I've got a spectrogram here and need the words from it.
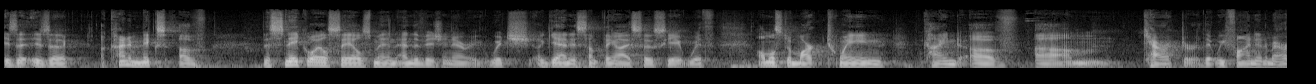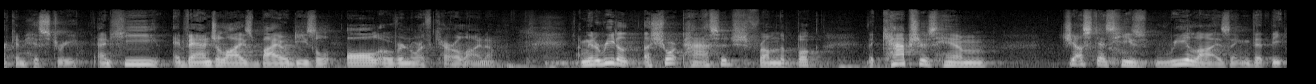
is, a, is a, a kind of mix of the snake oil salesman and the visionary, which again is something I associate with almost a Mark Twain kind of um, character that we find in American history. And he evangelized biodiesel all over North Carolina. I'm going to read a, a short passage from the book that captures him just as he's realizing that the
